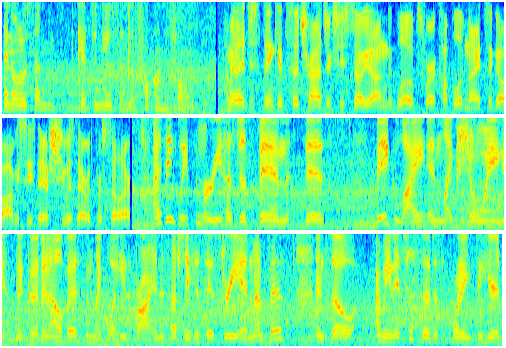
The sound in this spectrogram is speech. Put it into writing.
and all of a sudden we get the news on the, fo- on the phone. I mean, I just think it's so tragic. She's so young. The Globes were a couple of nights ago. Obviously, there she was there with Priscilla. I think Lisa Marie has just been this big light in like showing the good in Elvis and like what he's brought and especially his history in Memphis. And so, I mean, it's just so disappointing to hear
